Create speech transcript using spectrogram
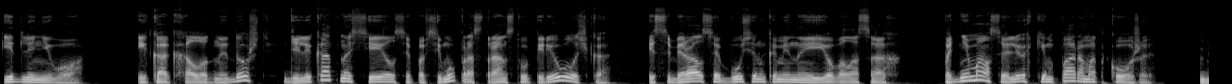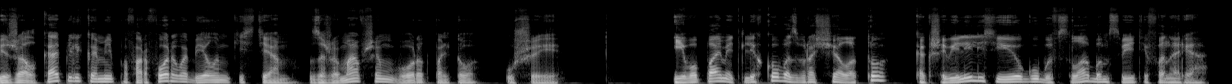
и для него, и как холодный дождь деликатно сеялся по всему пространству переулочка и собирался бусинками на ее волосах, поднимался легким паром от кожи, бежал капельками по фарфорово-белым кистям, зажимавшим ворот пальто у шеи. Его память легко возвращала то, как шевелились ее губы в слабом свете фонаря.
